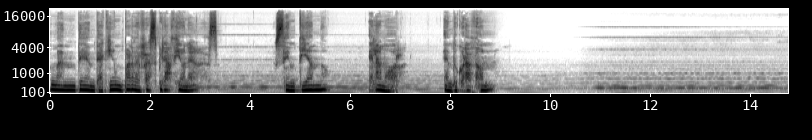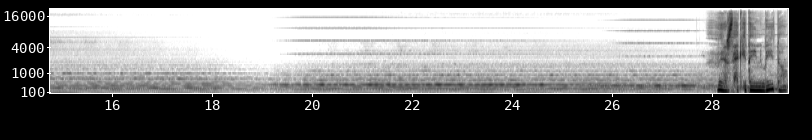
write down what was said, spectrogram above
Mantente aquí un par de respiraciones sintiendo el amor en tu corazón. Desde aquí te invito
